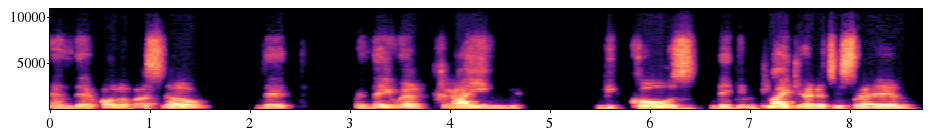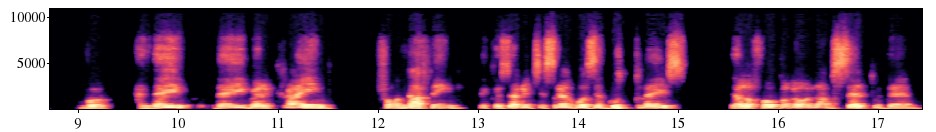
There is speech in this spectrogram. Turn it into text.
And uh, all of us know that when they were crying because they didn't like Eretz Israel, and they, they were crying for nothing because Eretz Israel was a good place, therefore Borei Olam said to them,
